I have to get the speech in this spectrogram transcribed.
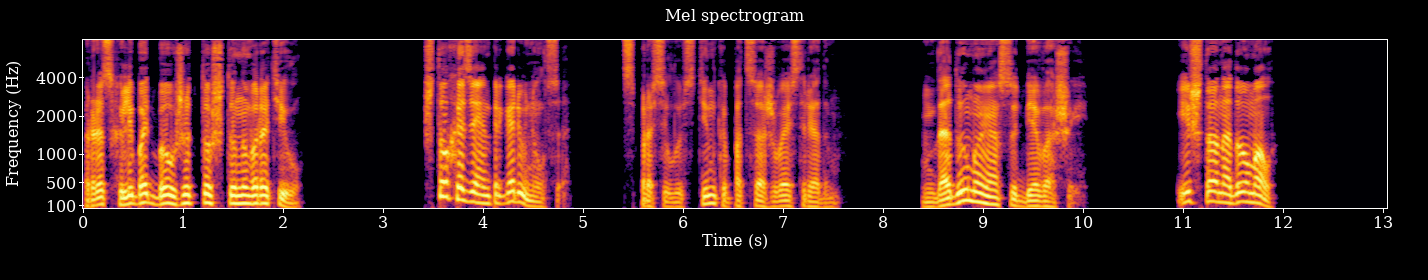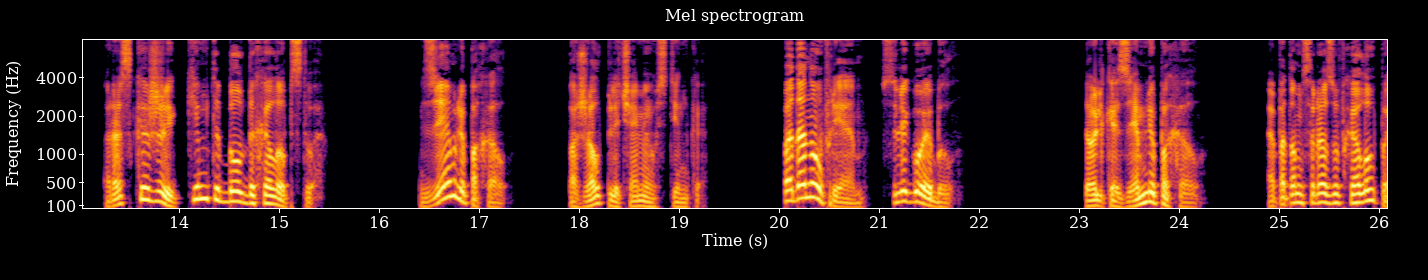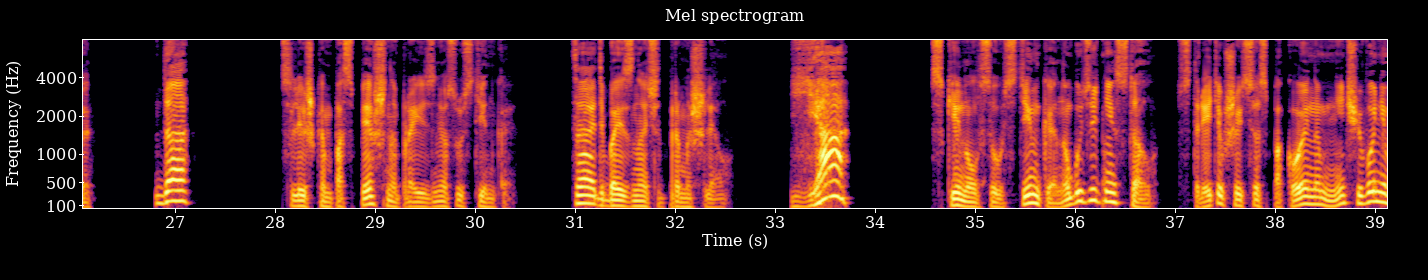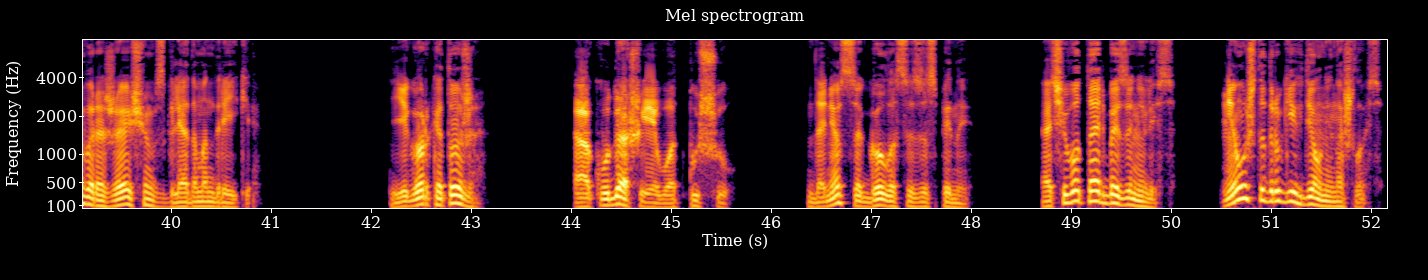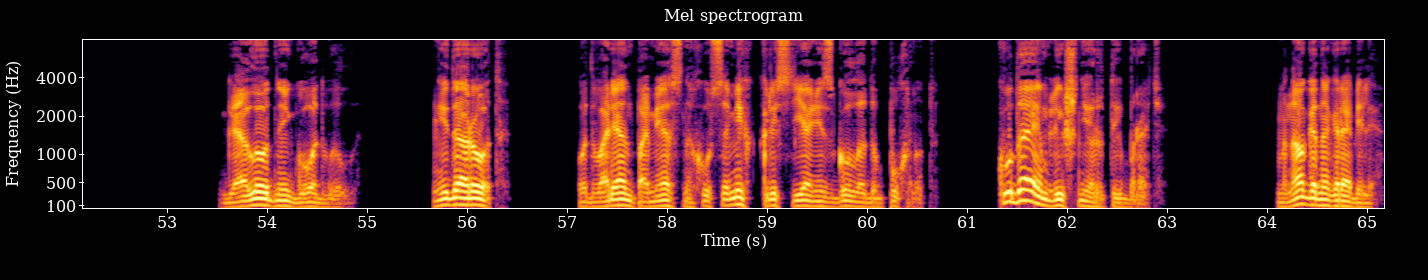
Расхлебать бы уже то, что наворотил. «Что хозяин пригорюнился?» — спросил Устинка, подсаживаясь рядом. «Да думаю о судьбе вашей». «И что надумал?» «Расскажи, кем ты был до холопства?» «Землю пахал», — пожал плечами Устинка. Под Ануфрием, с Легой был. Только землю пахал? А потом сразу в холопы? Да. Слишком поспешно произнес Устинка. Тадьбой, значит, промышлял. Я? Скинулся Устинка, но бузить не стал, встретившись со спокойным, ничего не выражающим взглядом Андрейки. Егорка тоже? А куда ж я его отпущу? Донесся голос из-за спины. А чего татьбой занялись? Неужто других дел не нашлось? Голодный год был. Недород. У дворян поместных, у самих крестьяне с голоду пухнут. Куда им лишние рты брать? Много награбили.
